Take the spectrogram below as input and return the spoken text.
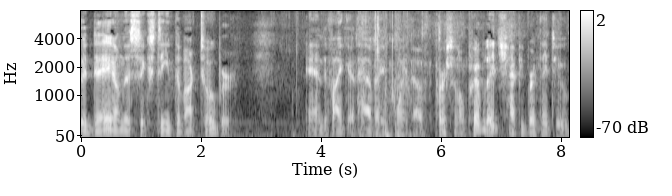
good day on this 16th of October. And if I could have a point of personal privilege, happy birthday to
